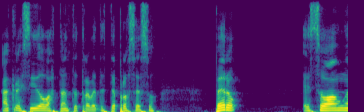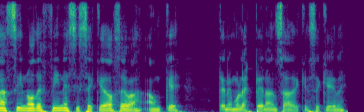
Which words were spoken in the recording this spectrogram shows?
ha crecido bastante a través de este proceso. Pero eso aún así no define si se queda o se va, aunque tenemos la esperanza de que se quede.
